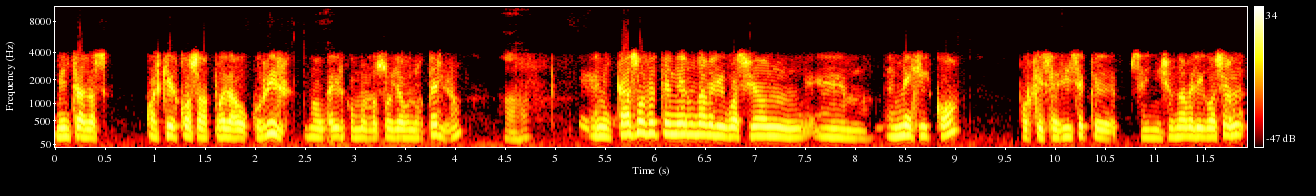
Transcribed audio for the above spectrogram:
mientras las- cualquier cosa pueda ocurrir. No va a ir como lo soy a un hotel, ¿no? Ajá. En caso de tener una averiguación eh, en México, porque se dice que se inició una averiguación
